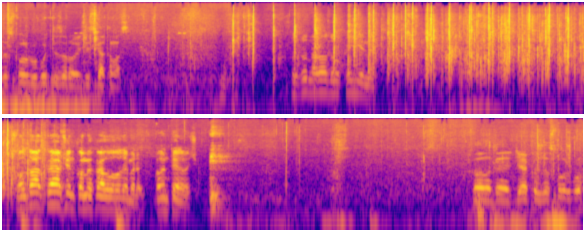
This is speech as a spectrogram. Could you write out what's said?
за службу. Будьте здорові. Зі святом вас. Служу народу України. Солдат Кравченко Михайло Володимирович Валентинович. Слава Володимирович, дякую за службу.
